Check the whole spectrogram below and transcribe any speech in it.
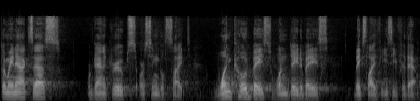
domain access, organic groups, or single site. One code base, one database makes life easy for them.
